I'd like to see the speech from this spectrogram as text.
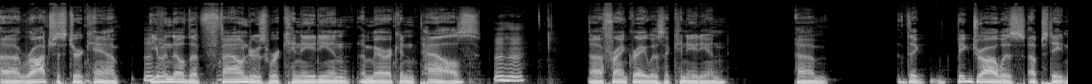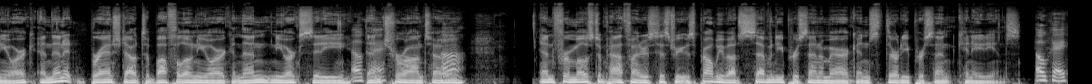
uh, Rochester camp, Mm-hmm. even though the founders were Canadian American pals, Mm-hmm. uh, Frank Gray was a Canadian. Um, the big draw was upstate New York, and then it branched out to Buffalo, New York, and then New York City, Okay. then Toronto. Ah. And for most of Pathfinder's history, it was probably about 70% Americans, 30% Canadians. Okay.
